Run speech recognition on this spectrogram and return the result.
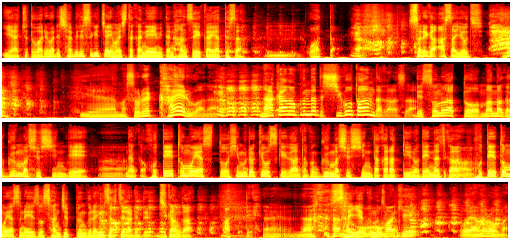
いやちょっと我々喋りすぎちゃいましたかねみたいな反省会やってさ、終わった。それが朝4時 いやーまあそれは帰るわな。中野くんだって仕事あんだからさ。でその後ママが群馬出身で、ん。なんか布袋寅泰と氷室京介が多分群馬出身だからっていうのでなぜかうん。布袋寅泰の映像30分ぐらい見させられる 時間があって。最悪の時間。おおまけ。おいやめろお前。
